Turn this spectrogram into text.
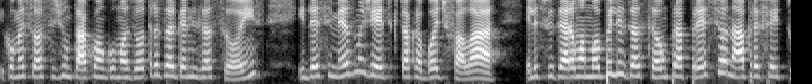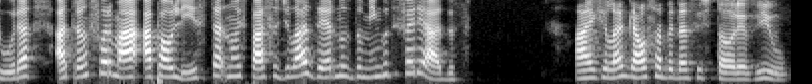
e começou a se juntar com algumas outras organizações. E desse mesmo jeito que tu acabou de falar, eles fizeram uma mobilização para pressionar a prefeitura a transformar a Paulista num espaço de lazer nos domingos e feriados. Ai, que legal saber dessa história, viu?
